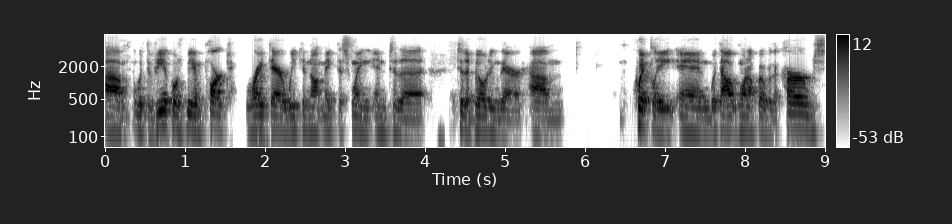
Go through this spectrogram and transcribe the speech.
Um, with the vehicles being parked right there, we cannot make the swing into the, to the building there, um, quickly and without going up over the curbs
